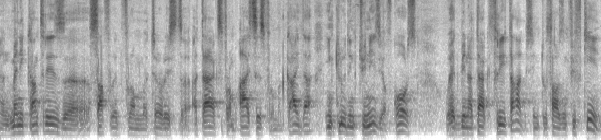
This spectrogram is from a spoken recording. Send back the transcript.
And many countries uh, suffered from terrorist attacks from ISIS, from Al Qaeda, including Tunisia, of course. We had been attacked three times in 2015.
